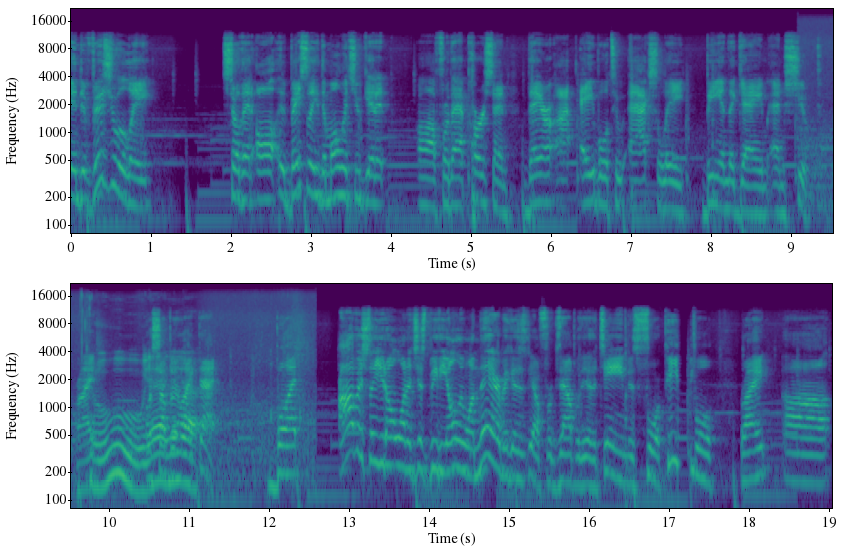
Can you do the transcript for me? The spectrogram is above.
individually, so that all basically the moment you get it uh, for that person, they are uh, able to actually be in the game and shoot, right? Ooh, or yeah, something yeah. like that. But obviously, you don't want to just be the only one there because, you know, for example, the other team is four people, right? Uh,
